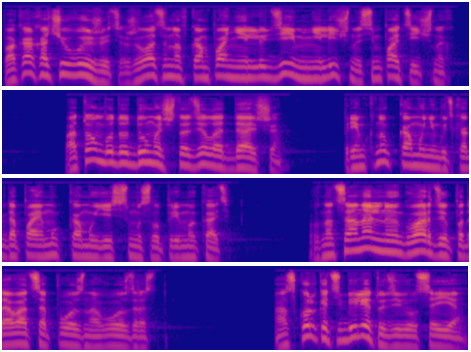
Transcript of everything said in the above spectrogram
«Пока хочу выжить, желательно в компании людей, мне лично симпатичных. Потом буду думать, что делать дальше. Примкну к кому-нибудь, когда пойму, к кому есть смысл примыкать. В национальную гвардию подаваться поздно, возраст. А сколько тебе лет, удивился я.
